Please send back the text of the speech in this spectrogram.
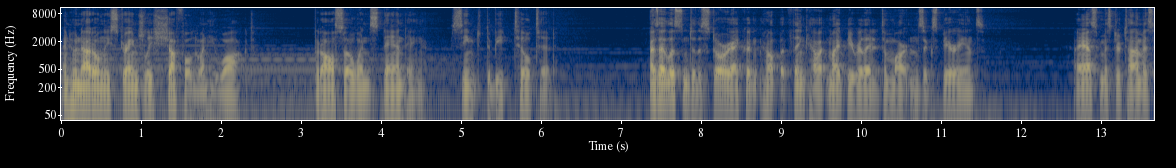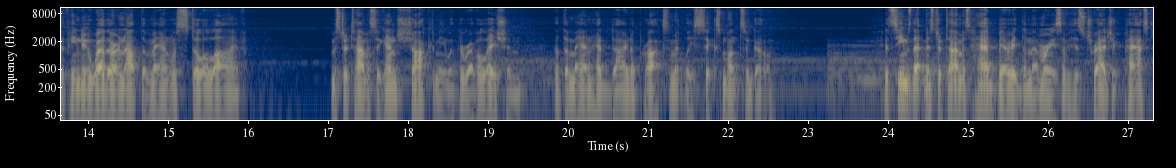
and who not only strangely shuffled when he walked, but also when standing seemed to be tilted. As I listened to the story, I couldn't help but think how it might be related to Martin's experience. I asked Mr. Thomas if he knew whether or not the man was still alive. Mr. Thomas again shocked me with the revelation that the man had died approximately six months ago. It seems that Mr. Thomas had buried the memories of his tragic past,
